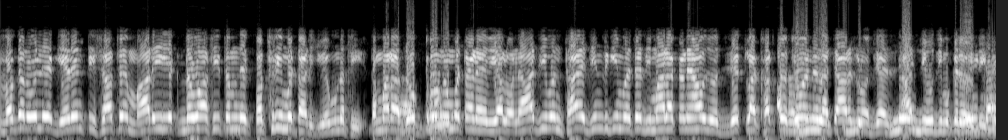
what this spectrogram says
વગર ઓલે ગેરંટી સાથે મારી એક દવાથી તમને પથરી મટાડી જોઈએ એવું નથી. તમારા હા, ડોક્ટરો ને બહુ- મટાડે એવી હાલો અને આજીવન થાય જિંદગીમાં તેથી મારા કણે આવજો. જેટલા ખર્ચો જોયો એના ચાર ગણો જે આજ સુધી કર્યો હતી હોય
